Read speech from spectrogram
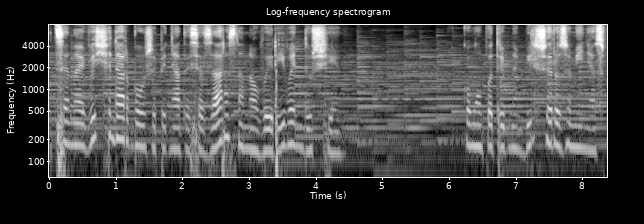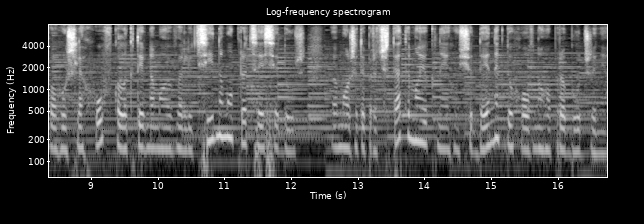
І це найвищий дар Божий піднятися зараз на новий рівень душі. Кому потрібно більше розуміння свого шляху в колективному еволюційному процесі душ, ви можете прочитати мою книгу Щоденник духовного пробудження.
